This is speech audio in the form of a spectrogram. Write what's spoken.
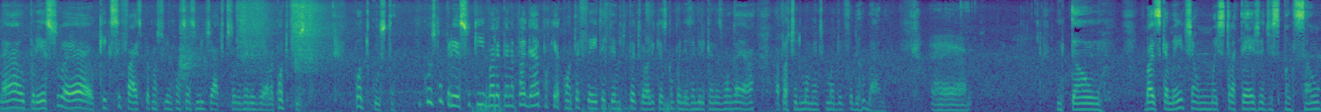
Né? O preço é o que, que se faz para construir um consenso midiático sobre a Venezuela. Quanto custa? Quanto custa? E custa um preço que vale a pena pagar, porque a conta é feita em termos de petróleo que as companhias americanas vão ganhar a partir do momento que Maduro for derrubado. É... Então, basicamente é uma estratégia de expansão,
